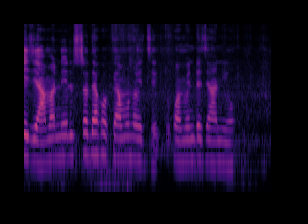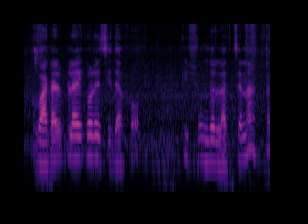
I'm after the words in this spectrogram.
এই যে আমার নেলসটা দেখো কেমন হয়েছে, একটু কমেন্টে জানিও। বাটারফ্লাই করেছি, দেখো। কি সুন্দর লাগছে না একটা?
